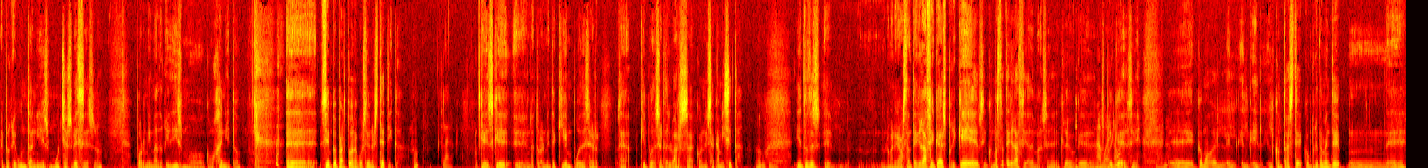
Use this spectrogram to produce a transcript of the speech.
me preguntan, y es muchas veces, ¿no? por mi madridismo congénito, eh, siempre parto de una cuestión estética, ¿no? Claro. que es que, eh, naturalmente, ¿quién puede ser, o sea, quién puede ser del Barça con esa camiseta? ¿no? Y entonces, eh, de una manera bastante gráfica, expliqué, sí, con bastante gracia además, ¿eh? creo que Ah, bueno. expliqué, sí. Bueno. Eh, como el, el- el- el- el contraste completamente mm, eh,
